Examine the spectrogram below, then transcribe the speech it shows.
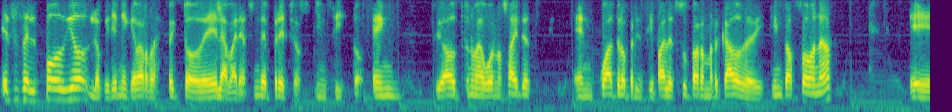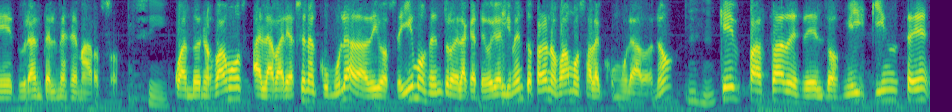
Ese es el podio, lo que tiene que ver respecto de la variación de precios, insisto, en Ciudad Autónoma de Buenos Aires, en cuatro principales supermercados de distintas zonas, eh, durante el mes de marzo. Sí. Cuando nos vamos a la variación acumulada, digo, seguimos dentro de la categoría alimentos, pero nos vamos al acumulado, ¿no? ¿Qué pasa desde el 2015,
